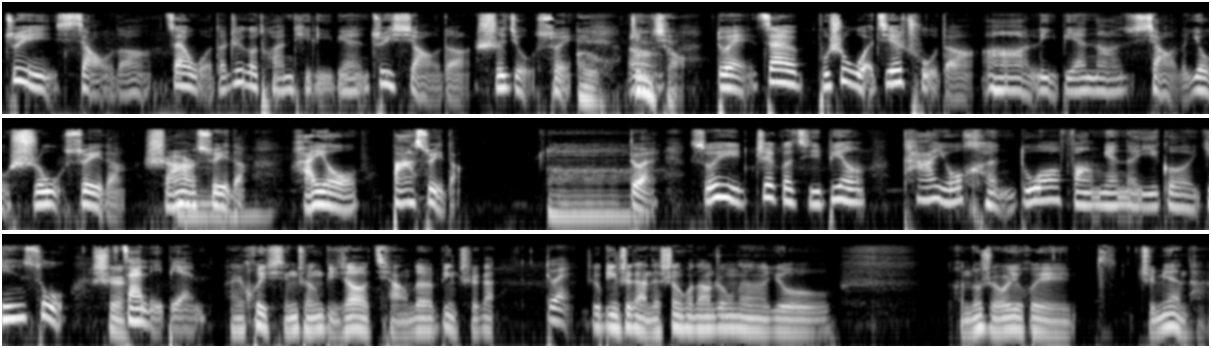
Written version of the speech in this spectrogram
最小的，在我的这个团体里边，最小的十九岁。哎呦，这么嗯小，对，在不是我接触的啊、里边呢，小的有十五岁的、十二岁的，还有八岁的。啊，对，所以这个疾病它有很多方面的一个因素是在里边。还会形成比较强的病耻感。对，这个病耻感在生活当中呢，又很多时候又会直面它，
